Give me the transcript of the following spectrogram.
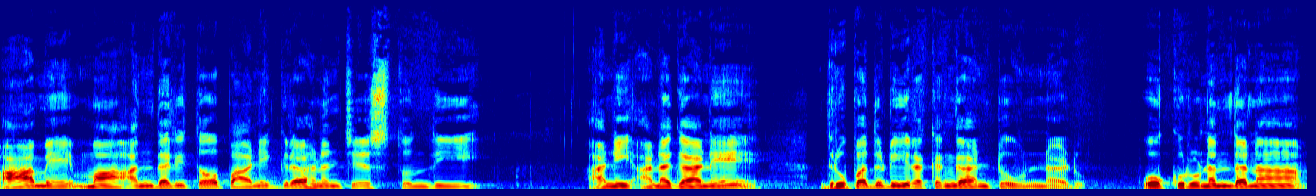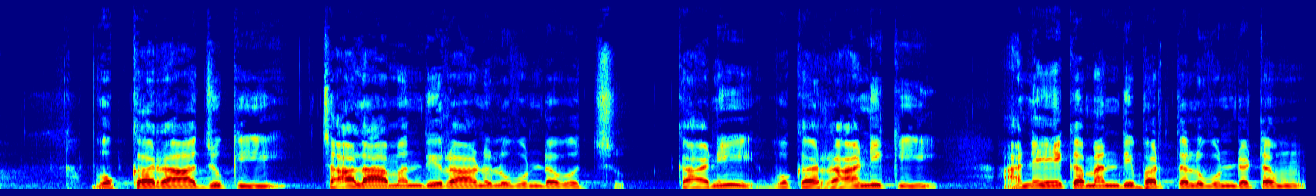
ఆమె మా అందరితో పాణిగ్రహణం చేస్తుంది అని అనగానే ద్రుపదుడు ఈ రకంగా అంటూ ఉన్నాడు. ఓ కురునందన ఒక్క రాజుకి చాలామంది రాణులు ఉండవచ్చు కానీ ఒక రాణికి అనేక మంది భర్తలు ఉండటం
